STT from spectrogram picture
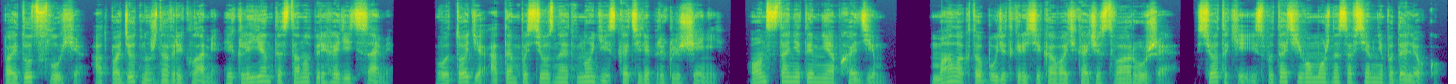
Пойдут слухи, отпадет нужда в рекламе, и клиенты станут приходить сами. В итоге о Темпосе узнают многие искатели приключений. Он станет им необходим. Мало кто будет критиковать качество оружия. Всё-таки испытать его можно совсем неподалеку.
